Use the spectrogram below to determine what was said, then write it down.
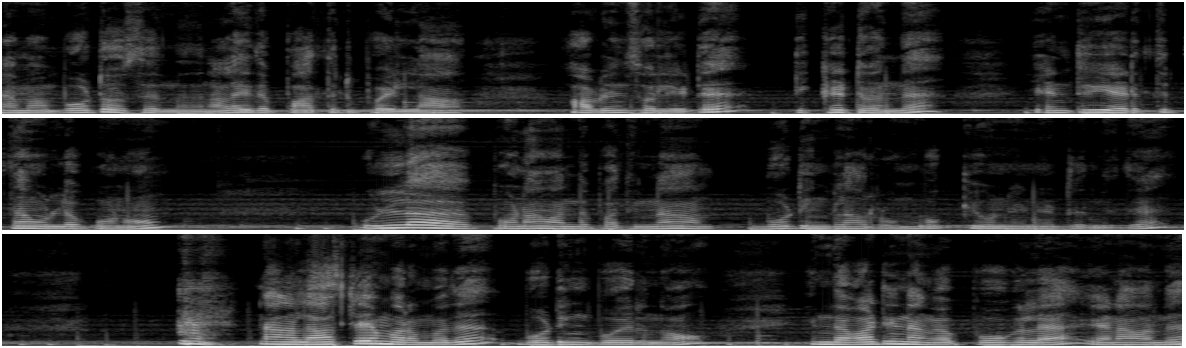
நம்ம போட் ஹவுஸ் இருந்ததுனால இதை பார்த்துட்டு போயிடலாம் அப்படின்னு சொல்லிட்டு டிக்கெட் வந்து என்ட்ரி எடுத்துகிட்டு தான் உள்ளே போனோம். உள்ளே போனால் வந்து பார்த்திங்கன்னா போட்டிங்லாம் ரொம்ப க்யூ நின்றுட்டு இருந்தது நாங்கள் லாஸ்ட் டைம் வரும்போது போட்டிங் போயிருந்தோம். இந்த வாட்டி நாங்கள் போகலை. ஏன்னா வந்து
